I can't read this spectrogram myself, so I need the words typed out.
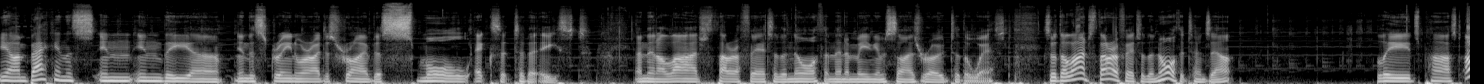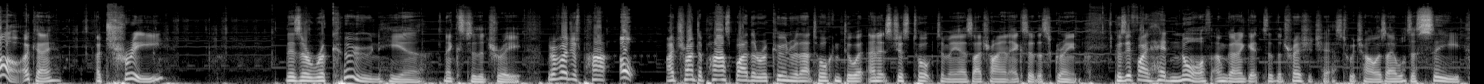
Yeah, I'm back in the in in the uh, in the screen where I described a small exit to the east, and then a large thoroughfare to the north, and then a medium-sized road to the west. So the large thoroughfare to the north, it turns out, leads past. Oh, okay, a tree. There's a raccoon here next to the tree. But if I just pass, oh, I tried to pass by the raccoon without talking to it, and it's just talked to me as I try and exit the screen. Because if I head north, I'm going to get to the treasure chest, which I was able to see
